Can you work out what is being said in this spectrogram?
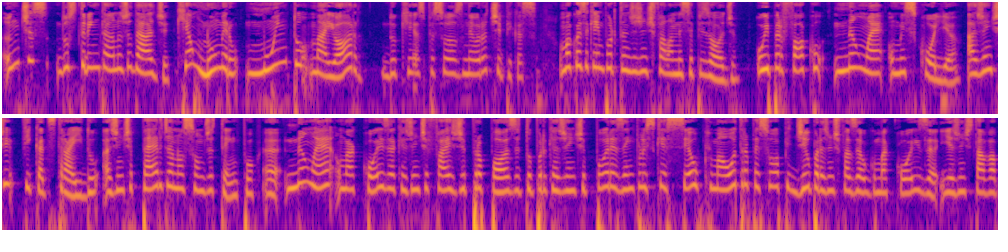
antes dos 30 anos de idade, que é um número muito maior do que as pessoas neurotípicas. Uma coisa que é importante a gente falar nesse episódio. O hiperfoco não é uma escolha. A gente fica distraído, a gente perde a noção de tempo. Uh, não é uma coisa que a gente faz de propósito porque a gente, por exemplo, esqueceu que uma outra pessoa pediu para a gente fazer alguma coisa e a gente estava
